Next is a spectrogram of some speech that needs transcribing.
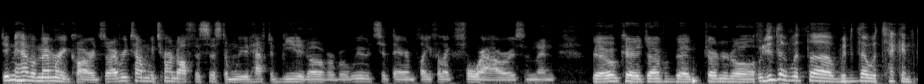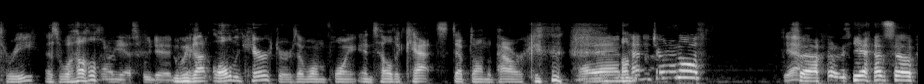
Didn't have a memory card, so every time we turned off the system, we would have to beat it over. But we would sit there and play for like four hours, and then be like, okay, time for bed, turn it off. We did that with uh, we did that with Tekken 3 as well. Oh yes, we did. We got all the characters at one point until the cat stepped on the power. and Um, had to turn it off. yeah. So yeah, so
